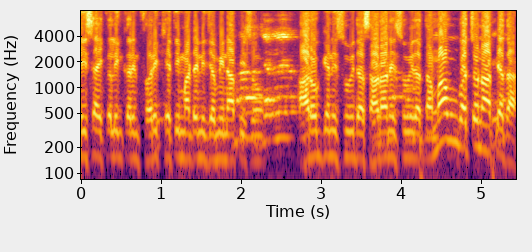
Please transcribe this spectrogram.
રિસાયકલિંગ કરીને ફરી ખેતી માટેની જમીન આપીશું. આરોગ્યની સુવિધા, શાળાની સુવિધા તમામ વચનો આપ્યા હતા.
